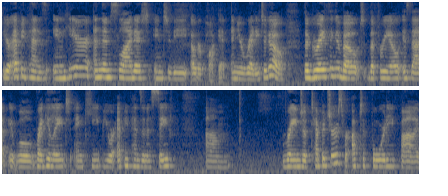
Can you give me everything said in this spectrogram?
your EpiPens in here and then slide it into the outer pocket and you're ready to go. The great thing about the Frio is that it will regulate and keep your EpiPens in a safe um, range of temperatures for up to 45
